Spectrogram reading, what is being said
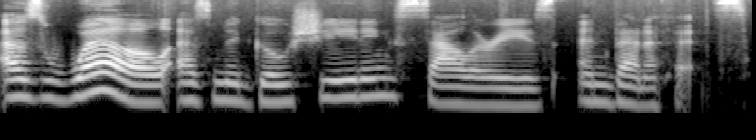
as well as negotiating salaries and benefits.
